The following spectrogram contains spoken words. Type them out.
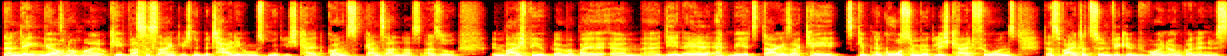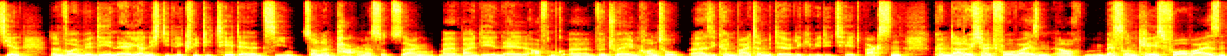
dann denken wir auch nochmal, okay, was ist eigentlich eine Beteiligungsmöglichkeit ganz, ganz anders? Also im Beispiel bleiben wir bei ähm, äh, DNL, hätten wir jetzt da gesagt, hey, es gibt eine große Möglichkeit für uns, das weiterzuentwickeln, wir wollen irgendwann investieren, dann wollen wir DNL ja nicht die Liquidität entziehen, sondern parken das sozusagen äh, bei DNL auf dem äh, virtuellen Konto. Äh, sie können weiter mit der Liquidität wachsen, können dadurch halt vorweisen, auch einen besseren Case vorweisen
